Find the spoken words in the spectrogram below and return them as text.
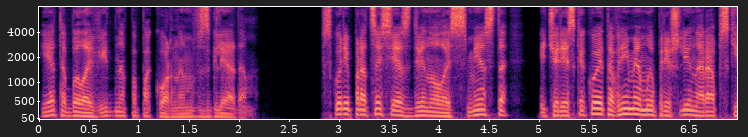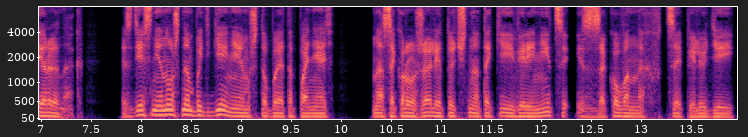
и это было видно по покорным взглядам. Вскоре процессия сдвинулась с места, и через какое-то время мы пришли на арабский рынок. Здесь не нужно быть гением, чтобы это понять. Нас окружали точно такие вереницы из закованных в цепи людей.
